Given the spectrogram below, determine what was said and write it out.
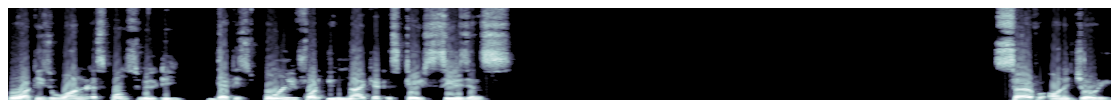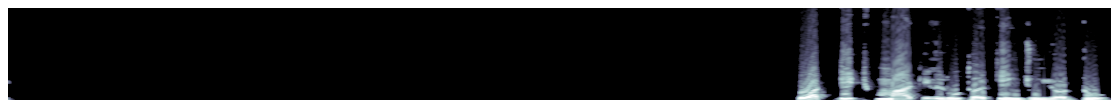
What is one responsibility that is only for United States citizens? Serve on a jury. What did Martin Luther King Jr. do?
